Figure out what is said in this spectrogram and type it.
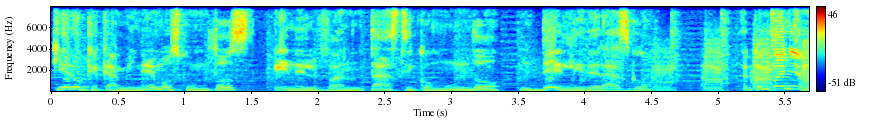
quiero que caminemos juntos en el fantástico mundo del liderazgo. Acompáñame.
